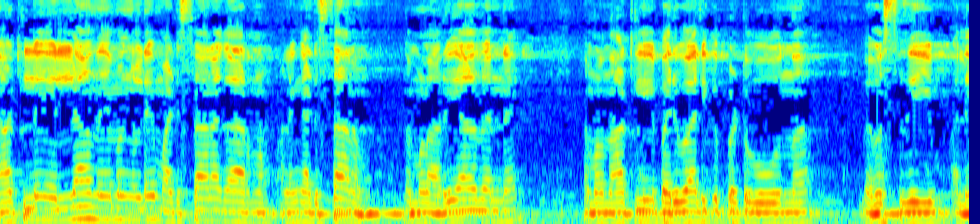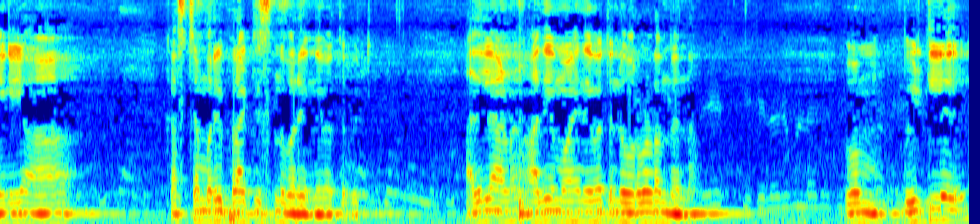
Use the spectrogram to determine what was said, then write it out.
നാട്ടിലെ എല്ലാ നിയമങ്ങളുടെയും അടിസ്ഥാന കാരണം അല്ലെങ്കിൽ അടിസ്ഥാനം നമ്മൾ അറിയാതെ തന്നെ നമ്മുടെ നാട്ടിൽ പരിപാലിക്കപ്പെട്ടു പോകുന്ന വ്യവസ്ഥതയും അല്ലെങ്കിൽ ആ കസ്റ്റമറി പ്രാക്ടീസ് എന്ന് പറയും നിയമത്തെ പറ്റി. അതിലാണ് ആദ്യമായ നിയമത്തിന്റെ ഉറവിടം തന്നെ. അപ്പം വീട്ടിൽ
